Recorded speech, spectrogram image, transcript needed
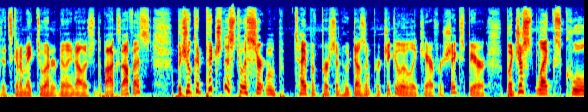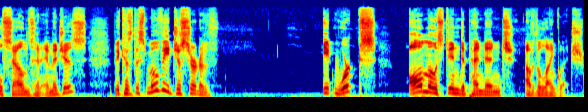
it's going to make two hundred million dollars at the box office. But you could pitch this to a certain type of person who doesn't particularly care for Shakespeare, but just likes cool sounds and images, because this movie just sort of it works almost independent of the language.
